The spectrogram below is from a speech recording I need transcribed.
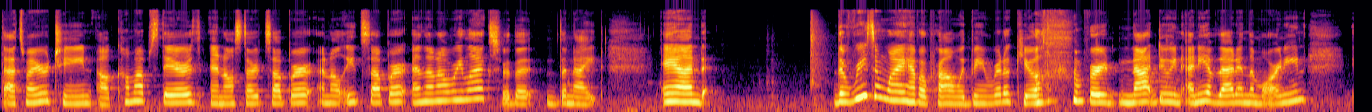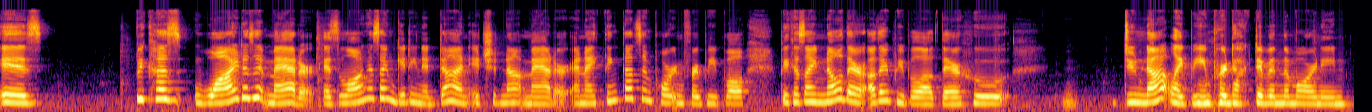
that's my routine. I'll come upstairs and I'll start supper and I'll eat supper and then I'll relax for the, the night. And the reason why I have a problem with being ridiculed for not doing any of that in the morning is because why does it matter? As long as I'm getting it done, it should not matter. And I think that's important for people because I know there are other people out there who do not like being productive in the morning.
